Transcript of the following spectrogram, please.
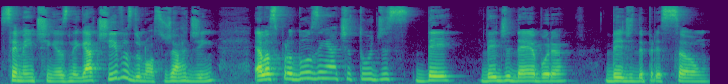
sementinhas negativas do nosso jardim, elas produzem atitudes D, D de Débora, D de depressão,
